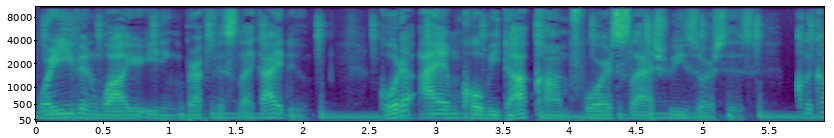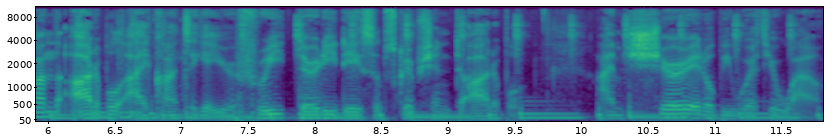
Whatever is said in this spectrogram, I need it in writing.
or even while you're eating breakfast like I do. Go to imkobe.com forward slash resources. Click on the Audible icon to get your free 30 day subscription to Audible. I'm sure it'll be worth your while.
